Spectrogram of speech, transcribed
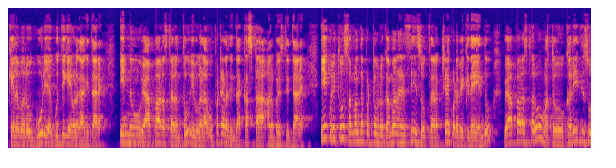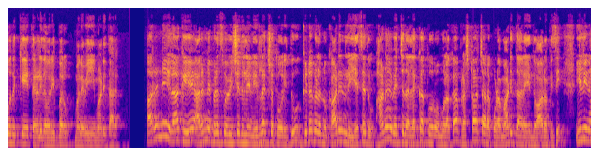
ಕೆಲವರು ಗೂಳಿಯ ಗುದ್ದಿಗೆ ಒಳಗಾಗಿದ್ದಾರೆ. ಇನ್ನು ವ್ಯಾಪಾರಸ್ಥರಂತೂ ಇವುಗಳ ಉಪಟಳದಿಂದ ಕಷ್ಟ ಅನುಭವಿಸುತ್ತಿದ್ದಾರೆ. ಈ ಕುರಿತು ಸಂಬಂಧಪಟ್ಟವರು ಗಮನಹರಿಸಿ ಸೂಕ್ತ ರಕ್ಷಣೆ ಕೊಡಬೇಕಿದೆ ಎಂದು ವ್ಯಾಪಾರಸ್ಥರು ಮತ್ತು ಖರೀದಿಸುವುದಕ್ಕೆ ತೆರಳಿದವರಿಬ್ಬರು ಮನವಿ ಮಾಡಿದ್ದಾರೆ. ಅರಣ್ಯ ಇಲಾಖೆಯೇ ಅರಣ್ಯ ಬೆಳೆಸುವ ವಿಷಯದಲ್ಲಿ ನಿರ್ಲಕ್ಷ್ಯ ತೋರಿದ್ದು, ಗಿಡಗಳನ್ನು ಕಾಡಿನಲ್ಲಿ ಎಸೆದು ಹಣ ವೆಚ್ಚದ ಲೆಕ್ಕ ತೋರುವ ಮೂಲಕ ಭ್ರಷ್ಟಾಚಾರ ಕೂಡ ಮಾಡಿದ್ದಾರೆ ಎಂದು ಆರೋಪಿಸಿ, ಇಲ್ಲಿನ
